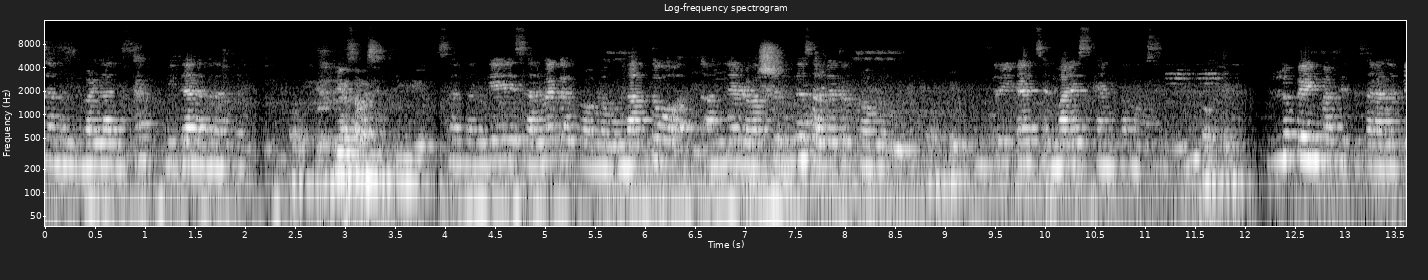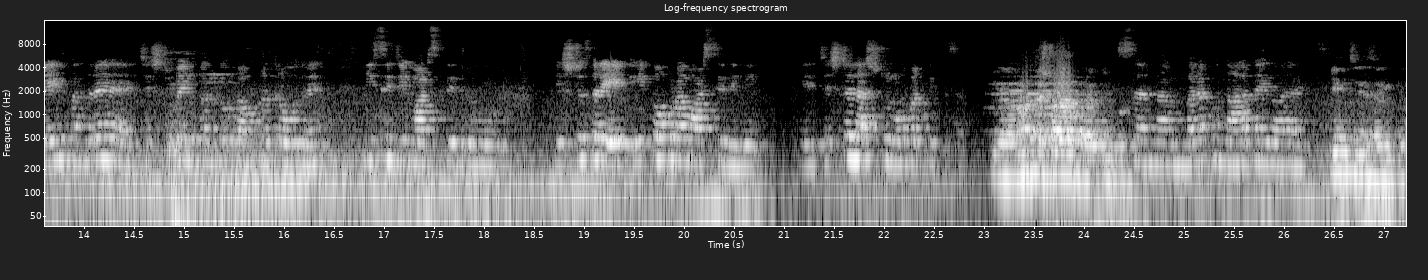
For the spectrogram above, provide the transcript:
ಸರ್ ನಮ್ದು ಬಳ್ಳಾರಿ ಸರ್ ವಿದ್ಯಾನಗರ ಹತ್ರ. ಓಕೆ ಏನು ಸಮಸ್ಯೆ ಇತ್ತು ನಿಮಗೆ? ಸರ್ ನನಗೆ ಸರ್ವೈಕಲ್ ಪ್ರಾಬ್ಲಮ್ ಒಂದು ಹತ್ತು ಹನ್ನೆರಡು ವರ್ಷದಿಂದ ಸರ್ವೈಕಲ್ ಪ್ರಾಬ್ಲಮ್ ಇದೆ okay three times M R I scan ಕೂಡ ಮಾಡಿಸಿದ್ದೀನಿ. ಓಕೆ ಫುಲ್ಲು ಪೇನ್ ಬರ್ತಿತ್ತು ಸರ್. ಅದು ಪೇನ್ ಬಂದರೆ ಚೆಸ್ಟ್ ಪೇನ್ ಬಂದು ಡಾಕ್ಟರ್ ಹತ್ರ ಹೋದರೆ ಇ ಸಿ ಜಿ ಮಾಡಿಸ್ತಿದ್ರು. ಎಷ್ಟು ಸರಿ ಏಕೋ ಕೂಡ ಮಾಡಿಸ್ತಿದ್ದೀನಿ ಚೆಸ್ಟಲ್ಲಿ ಅಷ್ಟು ನೋವು ಬರ್ತಿತ್ತು ಸರ್. ಈಗ ನಮ್ಮ ಎಷ್ಟು ವಾರ ಬರೋದು ನಿಮ್ಗೆ? ಸರ್ ನಾನು ಬರಕ್ ಒಂದು ನಾಲ್ಕೈದು ವಾರ ಆಯ್ತು ಸರ್. ಏನು ಚೇಂಜಸ್ ಆಗಿದೆ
